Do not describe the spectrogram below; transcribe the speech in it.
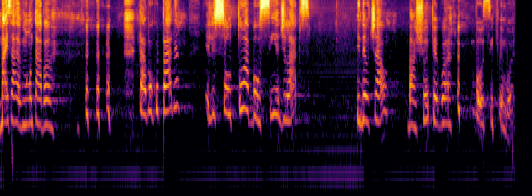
mas a mão estava estava ocupada. Ele soltou a bolsinha de lápis, me deu tchau, baixou e pegou a bolsinha e foi embora.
